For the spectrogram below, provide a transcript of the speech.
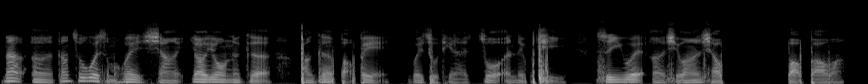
那呃，当初为什么会想要用那个朋克宝贝为主题来做 NFT？是因为呃喜欢小宝宝吗？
